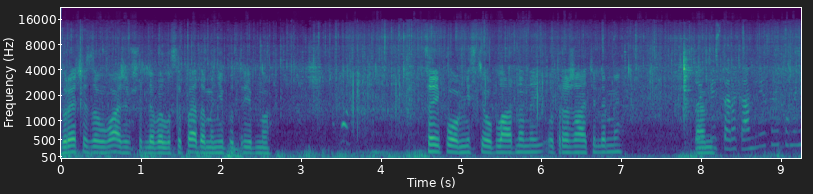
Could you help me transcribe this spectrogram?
До речі, зауважив, що для велосипеда мені потрібно цей повністю обладнаний отражателями. Якийсь таракан лізе по мені?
